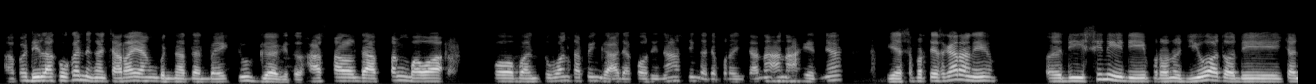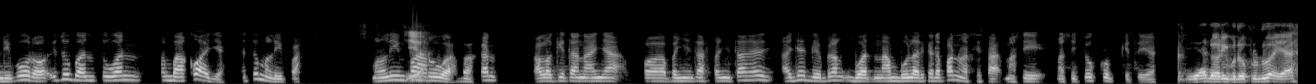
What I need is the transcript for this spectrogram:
apa dilakukan dengan cara yang benar dan baik juga gitu. Asal datang bawa bawa bantuan tapi nggak ada koordinasi, nggak ada perencanaan, akhirnya ya seperti sekarang nih eh, di sini di Pronojiwo atau di Candipuro itu bantuan sembako aja itu melimpah, melimpah yeah. ruah. Bahkan kalau kita nanya penyintas-penyintas aja dia bilang buat enam bulan ke depan masih masih masih cukup gitu ya. Iya 2022 ya.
